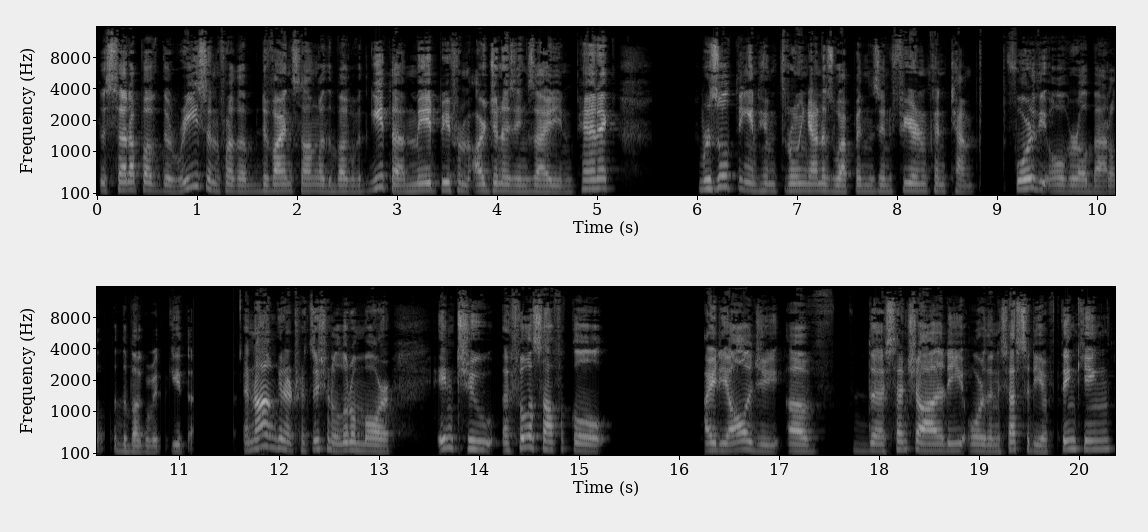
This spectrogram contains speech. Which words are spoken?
the setup of the reason for the divine song of the Bhagavad Gita may it be from Arjuna's anxiety and panic, resulting in him throwing down his weapons in fear and contempt for the overall battle of the Bhagavad Gita. And now I'm going to transition a little more into a philosophical ideology of the essentiality or the necessity of thinking,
